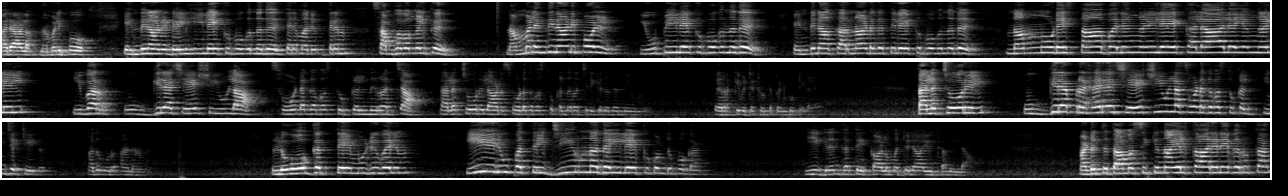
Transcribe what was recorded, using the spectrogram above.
ധാരാളം. നമ്മളിപ്പോ എന്തിനാണ് ഡൽഹിയിലേക്ക് പോകുന്നത്? ഇത്തരം അനു ഇത്തരം സംഭവങ്ങൾക്ക് നമ്മൾ എന്തിനാണിപ്പോൾ യു പിയിലേക്ക് പോകുന്നത്? എന്തിനാ കർണാടകത്തിലേക്ക് പോകുന്നത്? നമ്മുടെ സ്ഥാപനങ്ങളിലെ കലാലയങ്ങളിൽ ഇവർ ഉഗ്രശേഷിയുള്ള സ്ഫോടക വസ്തുക്കൾ നിറച്ച തലച്ചോറിലാണ് സ്ഫോടക വസ്തുക്കൾ നിറച്ചിരിക്കുന്നത് എന്നേ ഉള്ളൂ. ഇറക്കി വിട്ടിട്ടുണ്ട് പെൺകുട്ടികളെ. തലച്ചോറിൽ ഉഗ്രപ്രഹര ശേഷിയുള്ള സ്ഫോടക വസ്തുക്കൾ ഇഞ്ചക്ട് ചെയ്ത്. അത് ഖുർആനാണ്. ലോകത്തെ മുഴുവനും ഈ രൂപത്തിൽ ജീർണതയിലേക്ക് കൊണ്ടുപോകാൻ ഈ ഗ്രന്ഥത്തെക്കാളും മറ്റൊരായുധമില്ല അടുത്ത് താമസിക്കുന്ന അയൽക്കാരനെ വെറുക്കാൻ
